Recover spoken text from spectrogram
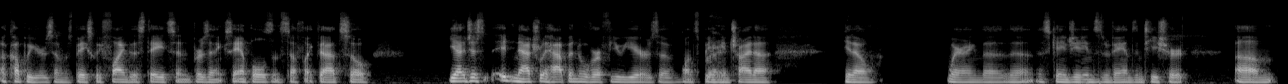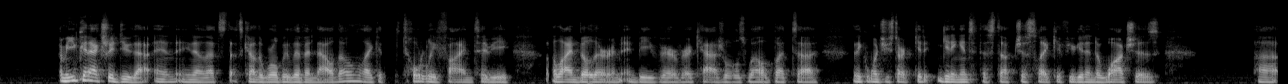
a couple years and was basically flying to the states and presenting samples and stuff like that. So yeah, it just it naturally happened over a few years of once being right. in China, you know, wearing the, the, the skinny jeans and Vans and t-shirt. Um, I mean, you can actually do that, and you know that's that's kind of the world we live in now. Though, like it's totally fine to be a line builder and, and be very very casual as well. But uh, I think once you start get, getting into this stuff, just like if you get into watches, uh,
